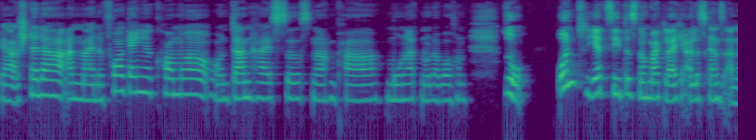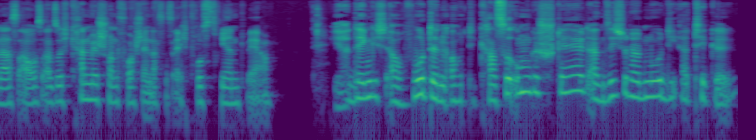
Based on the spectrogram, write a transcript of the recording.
ja, schneller an meine Vorgänge komme und dann heißt es nach ein paar Monaten oder Wochen, so, und jetzt sieht es nochmal gleich alles ganz anders aus. Also ich kann mir schon vorstellen, dass das echt frustrierend wäre. Ja, denke ich auch. Wurde denn auch die Kasse umgestellt an sich oder nur die Artikel?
